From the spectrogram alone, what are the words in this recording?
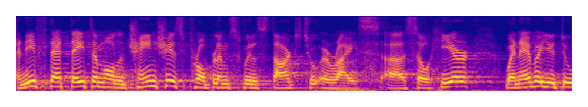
And if that data model changes, problems will start to arise. Uh, so here, whenever you do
